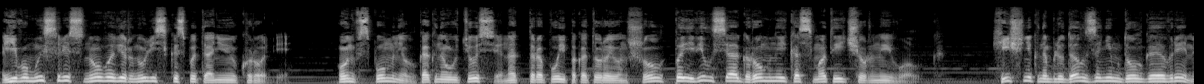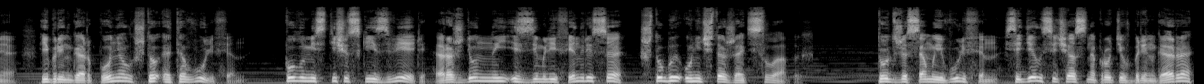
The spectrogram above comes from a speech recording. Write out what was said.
Его мысли снова вернулись к испытанию крови. Он вспомнил, как на утесе, над тропой, по которой он шел, появился огромный косматый черный волк. Хищник наблюдал за ним долгое время, и Брингар понял, что это Вульфен, полумистический зверь, рожденный из земли Фенриса, чтобы уничтожать слабых. Тот же самый Вульфен сидел сейчас напротив Брингара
